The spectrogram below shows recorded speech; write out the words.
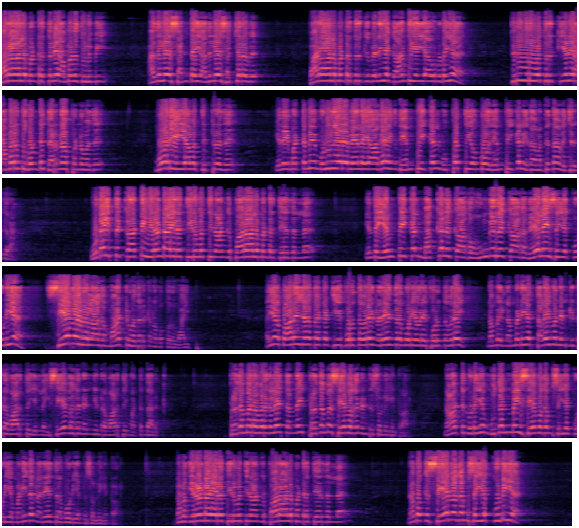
பாராளுமன்றத்திலே அமளி துளுமி அதிலே சண்டை அதிலே சச்சரவு. பாராளுமன்றத்திற்கு வெளியே காந்தி ஐயாவுடைய திருவுருவத்திற்கு கீழே அமர்ந்து கொண்டு தர்ணா பண்ணுவது மோடி ஐயாவை திட்டுறது இதை மட்டுமே முழு நேர வேலையாக இந்த எம்பிக்கள் முப்பத்தி ஒன்பது எம்பிக்கள் இதை மட்டும்தான் வச்சிருக்கிறாங்க. உடைத்து காட்டி இரண்டாயிரத்தி இருபத்தி நான்கு பாராளுமன்ற தேர்தலில் இந்த எம்பிக்கள் மக்களுக்காக உங்களுக்காக வேலை செய்யக்கூடிய சேவகர்களாக மாற்றுவதற்கு நமக்கு ஒரு வாய்ப்பு. ஐயா பாரதிய ஜனதா கட்சியை பொறுத்தவரை நரேந்திர மோடி அவரை பொறுத்தவரை நம்ம நம்முடைய தலைவன் என்கின்ற வார்த்தை இல்லை. சேவகன் என்கின்ற வார்த்தை மட்டும்தான் இருக்கு. பிரதமர் அவர்களே தன்னை பிரதம சேவகன் என்று சொல்லுகின்றார். நாட்டினுடைய முதன்மை சேவகம் செய்யக்கூடிய மனிதன் நரேந்திர மோடி என்று சொல்லுகின்றார். நமக்கு இரண்டாயிரத்தி இருபத்தி நான்கு பாராளுமன்ற தேர்தலில் நமக்கு சேவகம் செய்யக்கூடிய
